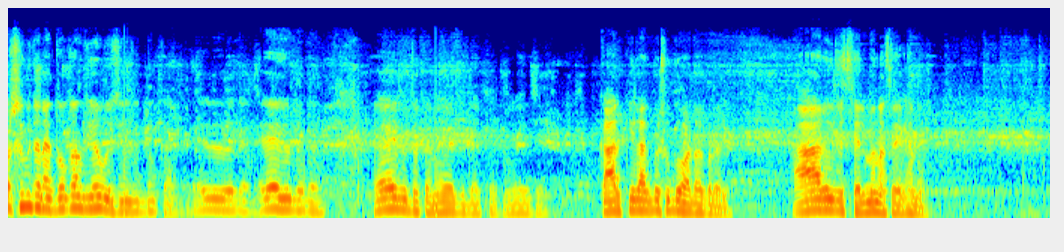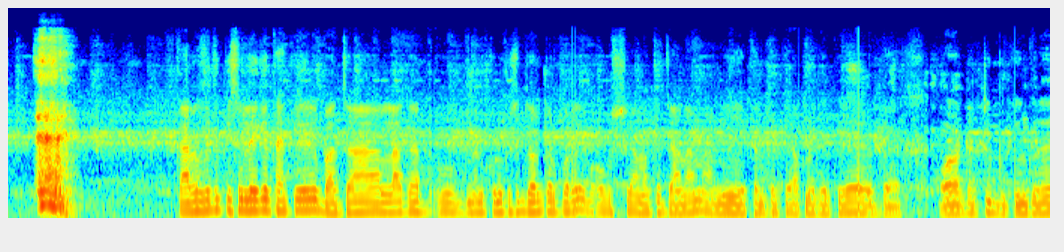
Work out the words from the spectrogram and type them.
অসুবিধা নাই, দোকান দিয়ে বসি এই যে দোকান, এই যে দোকান, এই যে দোকান, এই যে দোকান, এই যে দেখেন, এই যে। কার কি লাগবে শুধু অর্ডার করেন। আর ওই যে সেলম্যান আছে এখানে। কারও যদি কিছু লেগে থাকে বা যা লাগার মানে কোনো কিছু দরকার পড়ে, অবশ্যই আমাকে জানান। আমি এখান থেকে আপনাদেরকে অর্ডারটি বুকিং করে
